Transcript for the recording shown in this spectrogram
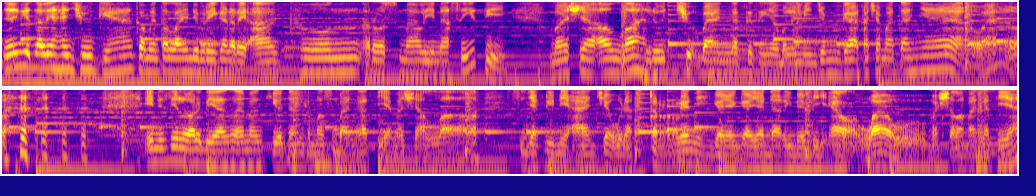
Dan kita lihat juga komentar lain diberikan dari akun Rosmalina City Masya Allah lucu banget ketika boleh minjem gak kacamatanya? Wow. Ini sih luar biasa emang cute dan gemas banget ya Masya Allah. Sejak dini aja udah keren nih gaya-gaya dari Baby L. Wow Masya Allah banget ya.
